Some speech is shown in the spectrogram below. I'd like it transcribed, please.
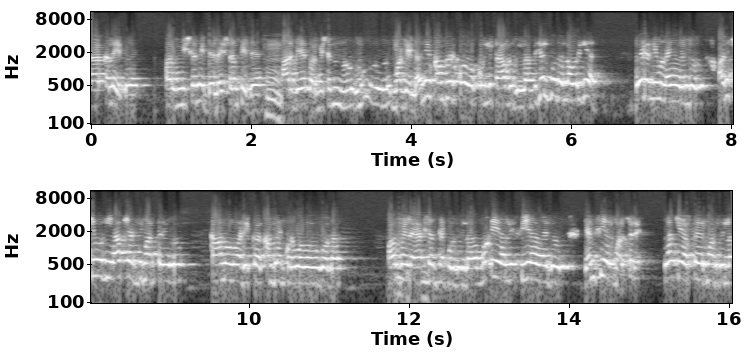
ದಾಖಲೆ ಇದೆ. ಪರ್ಮಿಷನ್ ಇದೆ ಲೈಸೆನ್ಸ್ ಇದೆ. ಆರ್ ಬಿ ಐ ಪರ್ಮಿಷನ್ ಮಾಡಲಿಲ್ಲ. ನೀವು ಕಂಪ್ಲೇಂಟ್ ಕೊಡ್ಲಿಕ್ಕೆ ಆಗುದಿಲ್ಲ ಅಂತ ಹೇಳ್ಬೋದಲ್ಲ ಅವರಿಗೆ? ಬೇರೆ ನೀವು ಲೈವ್ ಇದು ಅದಕ್ಕೆ ಹೋಗಿ ಯಾಕೆ ಅರ್ಜಿ ಮಾಡ್ತಾರೆ ಇವರು? ಕಾನೂನು ಮಾಡಿ ಕಂಪ್ಲೇಂಟ್ ಕೊಡುವ ಹೋಗುವಾಗ? ಅವ್ರ ಮೇಲೆ ಆಕ್ಷನ್ ತಗೊಳ್ಳಿಲ್ಲ ನೋಡಿ ಅಲ್ಲಿ ಸಿ ಇದು ಎನ್ ಸಿ ಆರ್ ಮಾಡ್ತಾರೆ. ಯಾಕೆ ಎಫ್ ಐ ಆರ್ ಮಾಡುದಿಲ್ಲ?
